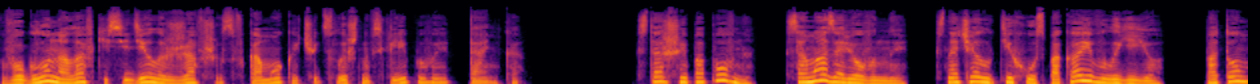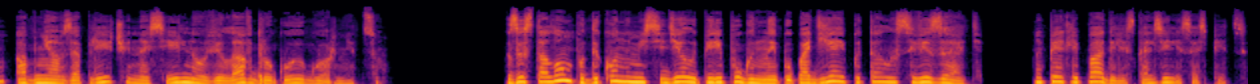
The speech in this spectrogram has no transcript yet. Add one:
В углу на лавке сидела, сжавшись в комок и чуть слышно всхлипывая, Танька. Старшая Поповна, сама зареванная, сначала тихо успокаивала ее, потом, обняв за плечи, насильно увела в другую горницу. За столом под иконами сидела перепуганная попадья и пыталась связать, но петли падали, скользили со спиц.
